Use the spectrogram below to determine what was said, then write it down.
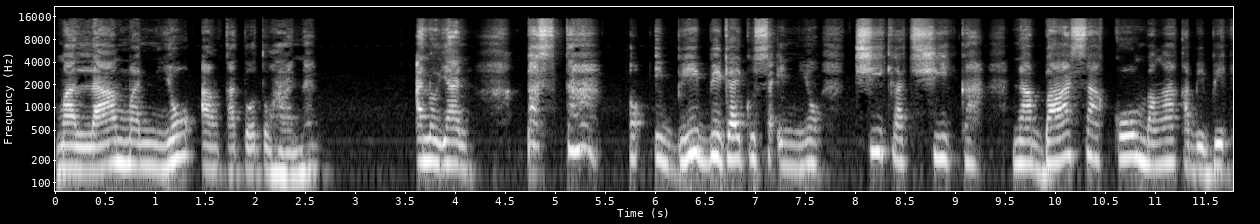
malaman nyo ang katotohanan. Ano yan? Basta, o, ibibigay ko sa inyo, chika-chika, nabasa ko mga kabibig,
